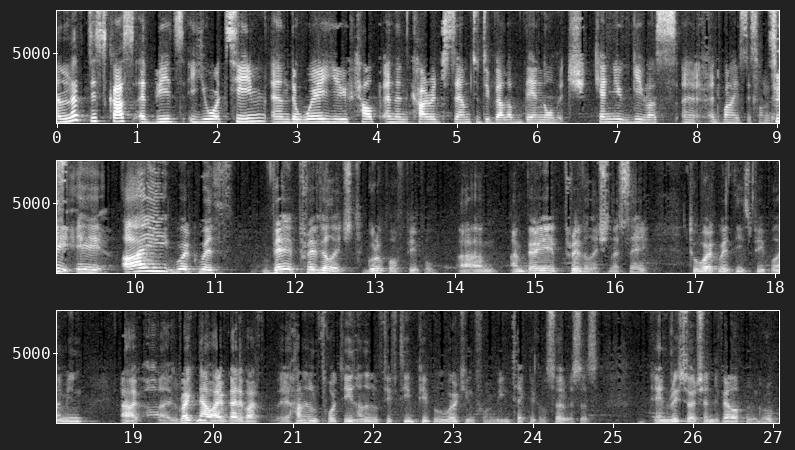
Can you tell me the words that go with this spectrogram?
And let's discuss a bit your team and the way you help and encourage them to develop their knowledge. Can you give us uh, advices on this? See, uh, I work with very privileged group of people. Um, I'm very privileged, let's say, to work with these people. I mean, uh, uh right now I've got about 114, 115 people working for me in technical services and research and development group.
